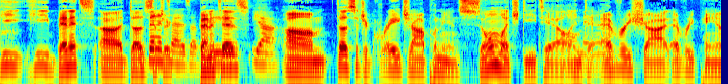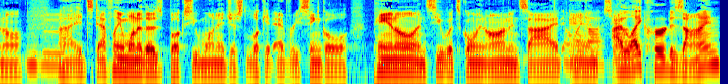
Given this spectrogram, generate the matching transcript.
he he Bennett uh, does Benitez, such a. Benitez, Yeah. um, does such a great job putting in so much detail Oh, into man. every shot, every panel. Mm-hmm. Uh, it's definitely one of those books you want to just look at every single panel and see what's going on inside. Oh and gosh, I like her design.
